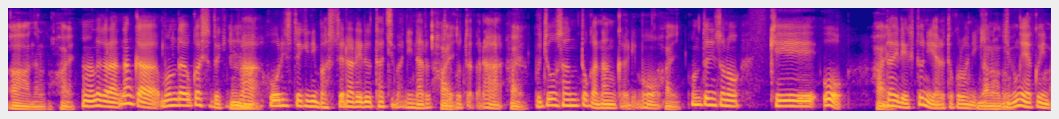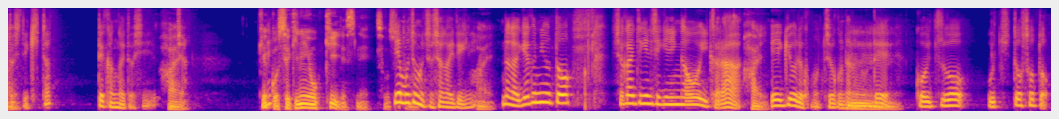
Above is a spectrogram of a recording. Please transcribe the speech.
ああなるほど。はい。うん、だからなんか問題を起こした時には法律的に罰せられる立場になるっていうことだから、はい。部長さんとかなんかよりも、はい。本当にその経営をはい。ダイレクトにやるところに、自分が役員として来たって考えてほしいじゃん。はい。結構責任大きいですね。そうすると。いやもちろんもちろん社会的に、はい。だから逆に言うと社会的に責任が多いからはい影響力も強くなるので、うんこいつを内と外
